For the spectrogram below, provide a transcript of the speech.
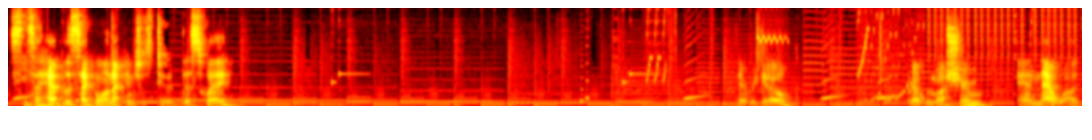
Since I have the second one, I can just do it this way. There we go. Grab the mushroom, and now what?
